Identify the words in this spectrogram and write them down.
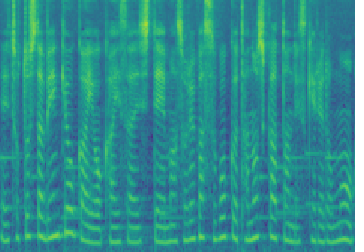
ちょっとした勉強会を開催して、まあ、それがすごく楽しかったんですけれども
